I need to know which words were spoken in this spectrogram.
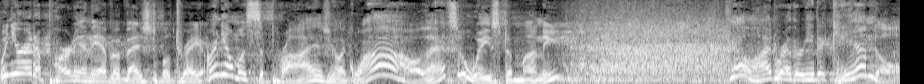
When you're at a party and they have a vegetable tray, aren't you almost surprised? You're like, wow, that's a waste of money. Hell, I'd rather eat a candle.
